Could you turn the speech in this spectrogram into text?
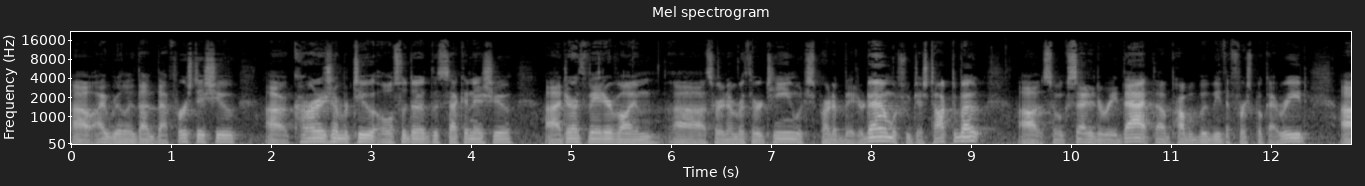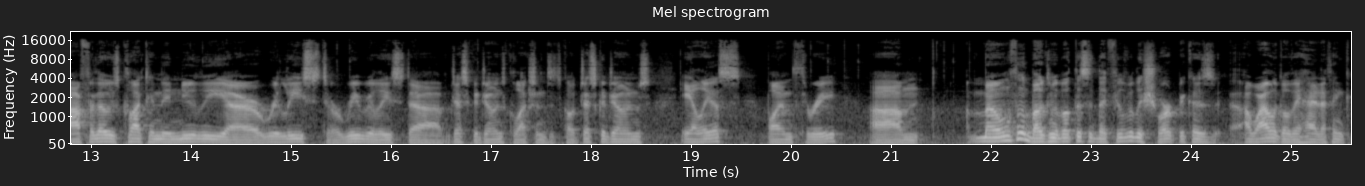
Uh, I really dug that first issue. Uh, Carnage number two, also dug the second issue. Uh, Darth Vader volume, uh, sorry, number 13, which is part of Vader Down, which we just talked about. Uh, so excited to read that. That'll probably be the first book I read. Uh, for those collecting the newly released or re released Jessica Jones collections, it's called Jessica Jones Alias, Volume 3. Um, my only thing that bugs me about this is they feel really short because a while ago they had, I think,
